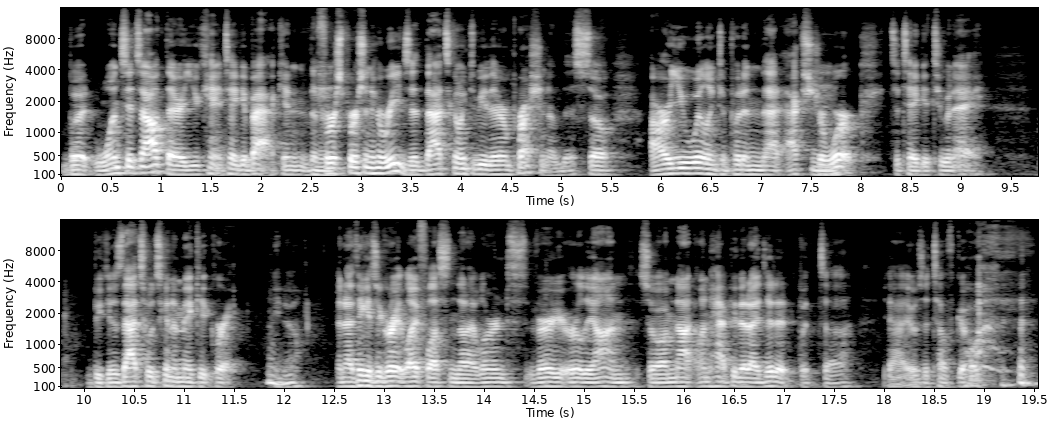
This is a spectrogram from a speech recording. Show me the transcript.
But once it's out there, you can't take it back. And the first person who reads it, that's going to be their impression of this. So are you willing to put in that extra work to take it to an A? Because that's what's going to make it great, you know? And I think it's a great life lesson that I learned very early on. So I'm not unhappy that I did it, but uh, yeah, it was a tough go.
